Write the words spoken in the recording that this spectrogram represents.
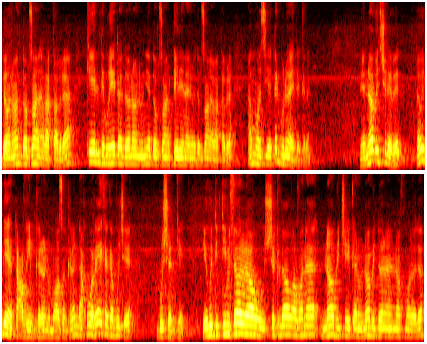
دانان دبزان أو قبره. کل دبو هیتا دانان ونیا دبزان پیلینن و دبزان أو قبره. اما زیاتر بنو ایتا کرن نه نابید چه؟ نوی به تعظیم کردن و مازن کردن نخو ریکه که بو چه؟ بو شرکه یکو تی تیمثال و شکلا و اوانه نابی چه کن و نابی دانن ناف مالادا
